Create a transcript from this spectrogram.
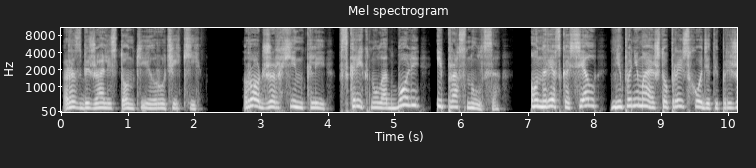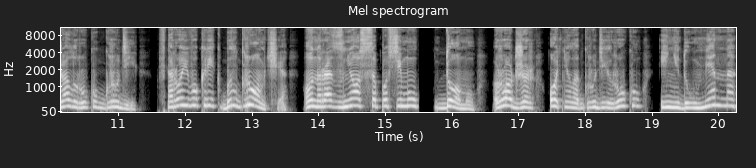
разбежались тонкие ручейки. Роджер Хинкли вскрикнул от боли и проснулся. Он резко сел, не понимая, что происходит, и прижал руку к груди. Второй его крик был громче. Он разнесся по всему дому. Роджер отнял от груди руку и недоуменно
